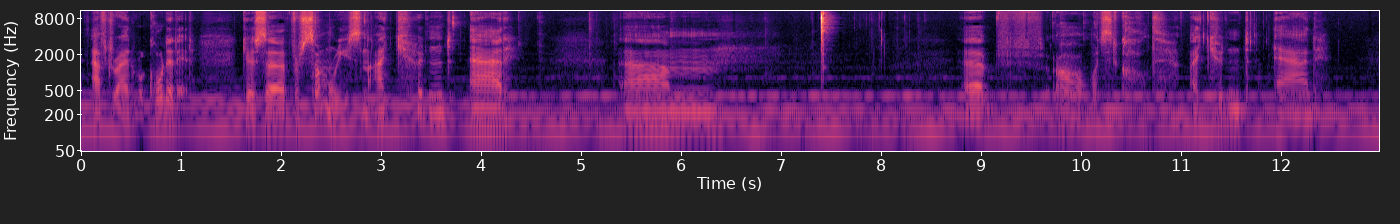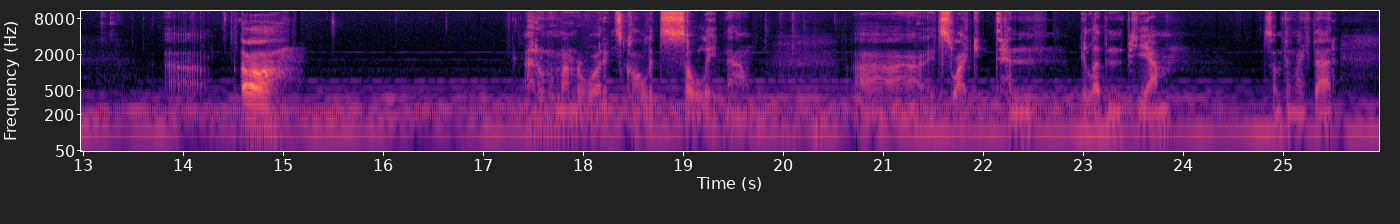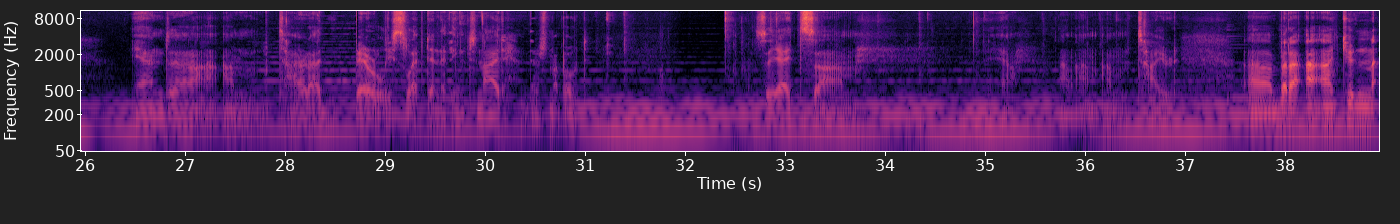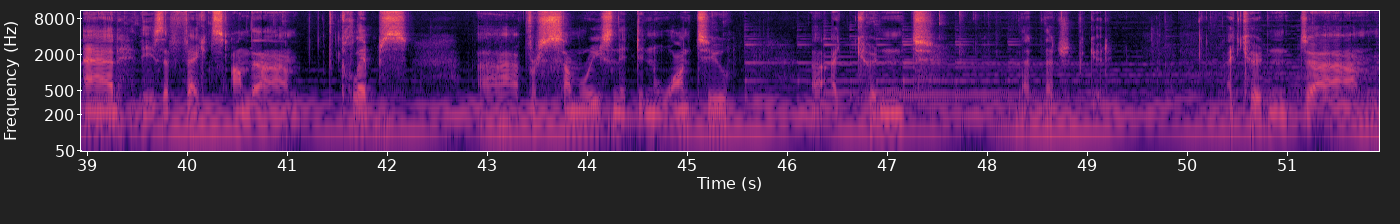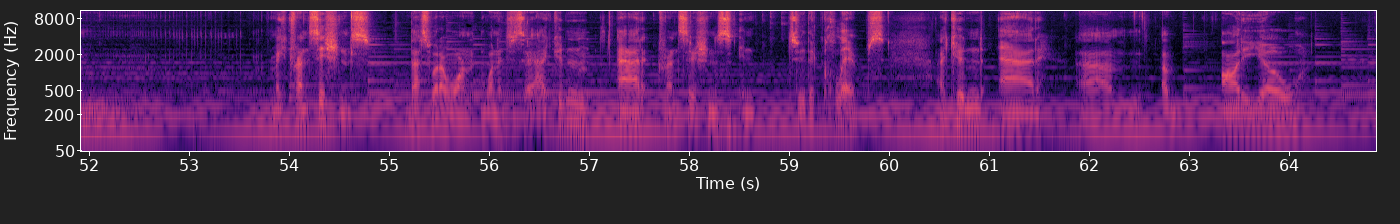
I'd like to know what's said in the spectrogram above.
after I had recorded it because uh, for some reason I couldn't add um uh, oh what's it called I couldn't add uh, oh I don't remember what it's called. It's so late now. Uh, it's like 10, 11 p.m., something like that. And uh, I'm tired. I barely slept anything tonight. There's my boat. So yeah, it's um, yeah, I'm I'm, I'm tired. Uh, but I, I couldn't add these effects on the clips. Uh, for some reason, it didn't want to. Uh, I couldn't... That, that should be good. I couldn't um, make transitions. That's what I want, wanted to say. I couldn't add transitions into the clips. I couldn't add um, audio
